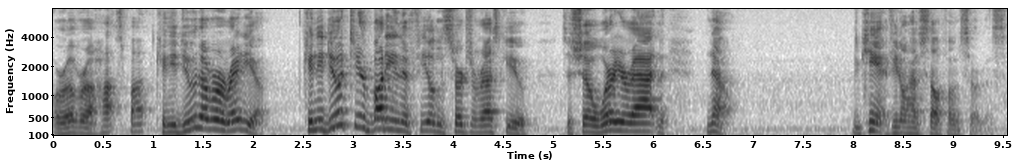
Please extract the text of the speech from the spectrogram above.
or over a hotspot? Can you do it over a radio? Can you do it to your buddy in the field in search and rescue to show where you're at? No. You can't if you don't have cell phone service.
